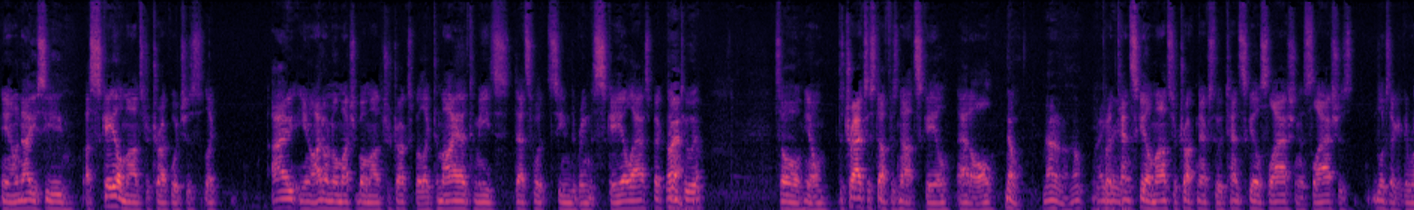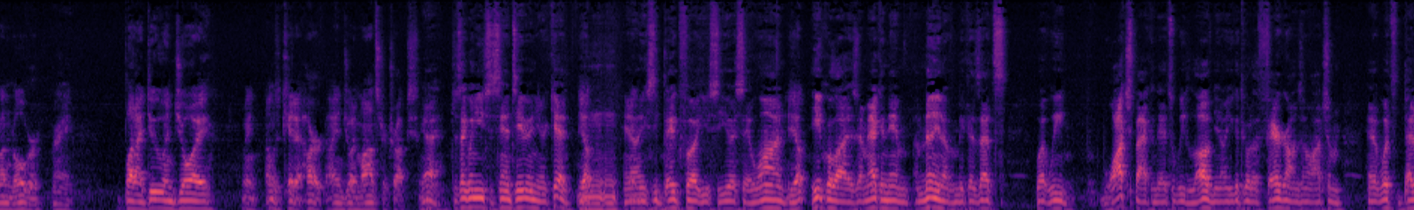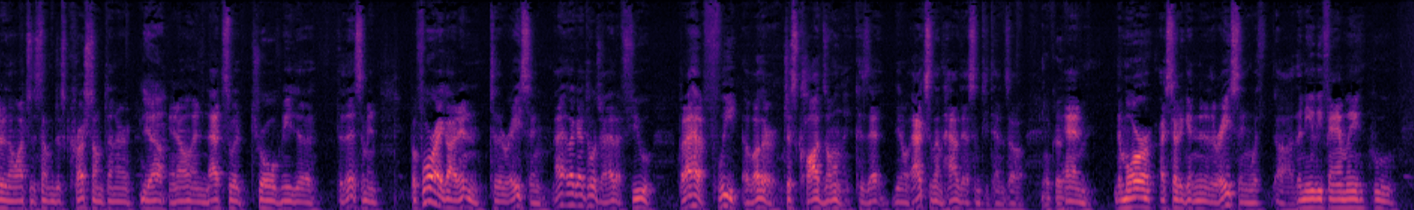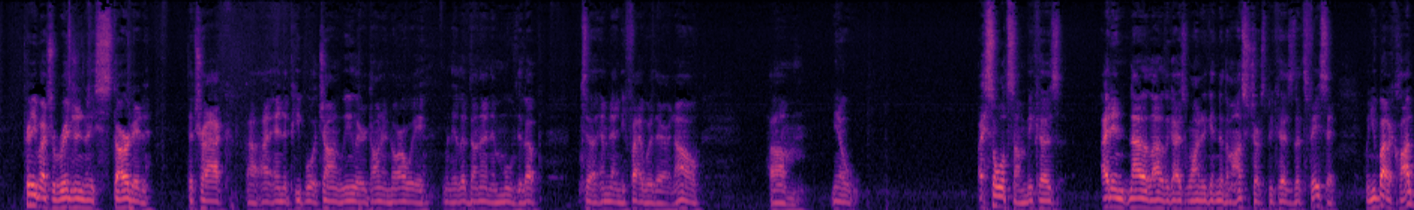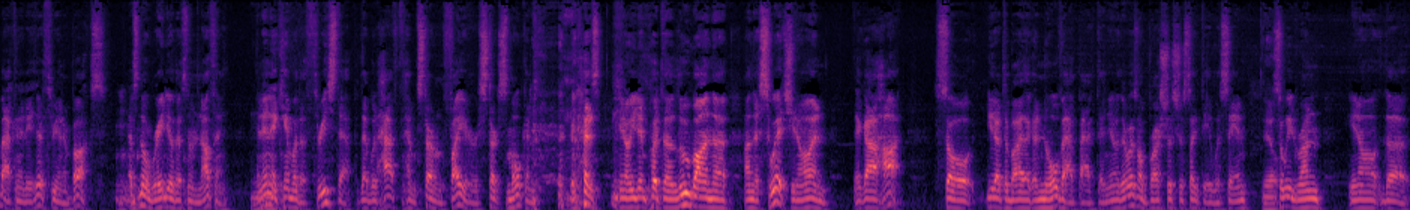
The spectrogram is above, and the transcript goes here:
You know, now you see a scale monster truck, which is like, I you know I don't know much about monster trucks, but like Tamiya to me, that's what seemed to bring the scale aspect Oh, yeah. into it. So you know, the Traxxas stuff is not scale at all. No, no, no, no, no. You I put agree. a 10 scale monster truck next to a 10 scale slash, and the slash is looks like it can run it over. Right. But I do enjoy I mean, I was a kid at heart. I enjoy monster trucks. Yeah, just like when you used to see on when you were a kid. Yep. Mm-hmm. You know, you see Bigfoot, you see USA One, Yep. Equalizer. I mean, I can name a million of them because that's what we watched back in the day. It's what we loved. You know, you get to go to the fairgrounds and watch them. And what's better than watching something just crush something or Yeah. you know? And that's what drove me to to this. I mean, before I got into the racing, I, like I told you, I had a few, but I had a fleet of other just quads only because that you know Accident have the SMT tens out. Okay. And the more I started getting into the racing with uh, the Neely family, who pretty much originally started the track, uh, and the people with John Wheeler down in Norway when they lived down there and then moved it up to M95 where they are now. Um, you know, I sold some because I didn't. Not a lot of the guys wanted to get into the monster trucks because let's face it, when you bought a Clod back in the day, they're three hundred bucks. That's no radio. That's no nothing. And then they came with a three step that would have to start on fire or start smoking because you know you didn't put the lube on the on the switch, you know, and they got hot. So you'd have to buy like a Novak back then. You know, there was no brushless, just like Dave was saying. Yeah. So we'd run, you know, the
